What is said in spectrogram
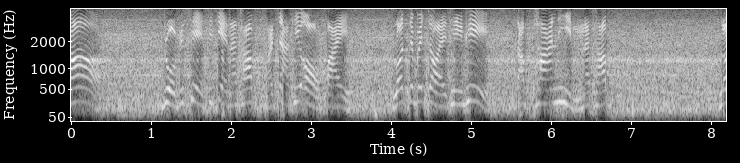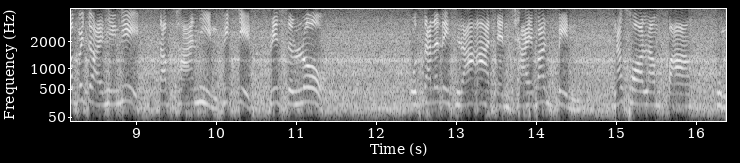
ก็ด่วนพิเศษที่ 7 นะครับ หลังจากที่ออกไป รถจะไปจอดอีกทีที่ตับพานหินนะครับรถไปจอดอีกทีที่ตับพานหินพิจิตรพิษณุโลก อุตรดิตถ์ศิลาอาจเด่นชัยบ้านปิ่น นครลำปาง ขุน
